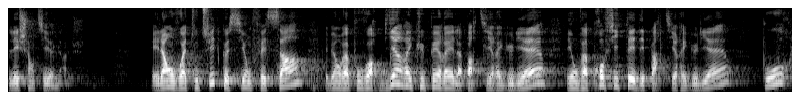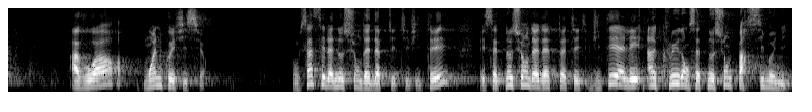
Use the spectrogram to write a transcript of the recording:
l'échantillonnage. Et là, on voit tout de suite que si on fait ça, eh bien, on va pouvoir bien récupérer la partie régulière et on va profiter des parties régulières pour avoir moins de coefficients. Donc ça, c'est la notion d'adaptativité. Et cette notion d'adaptativité, elle est inclue dans cette notion de parcimonie.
